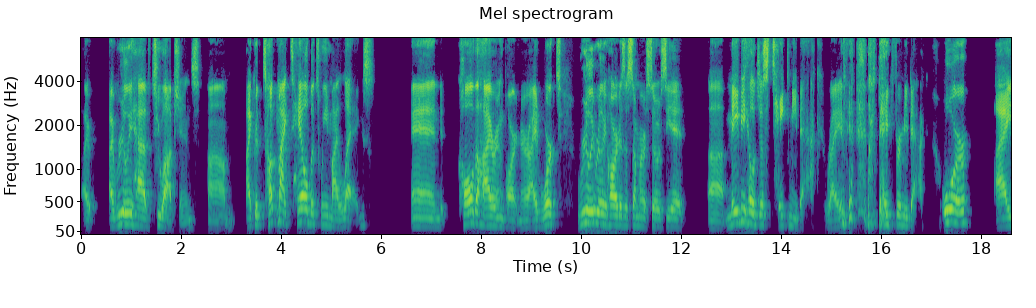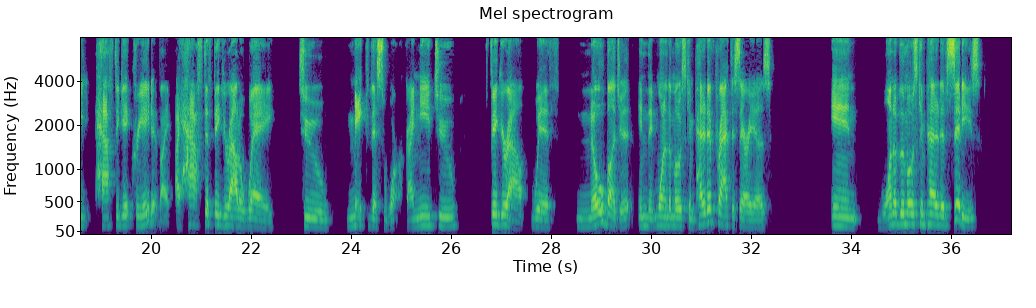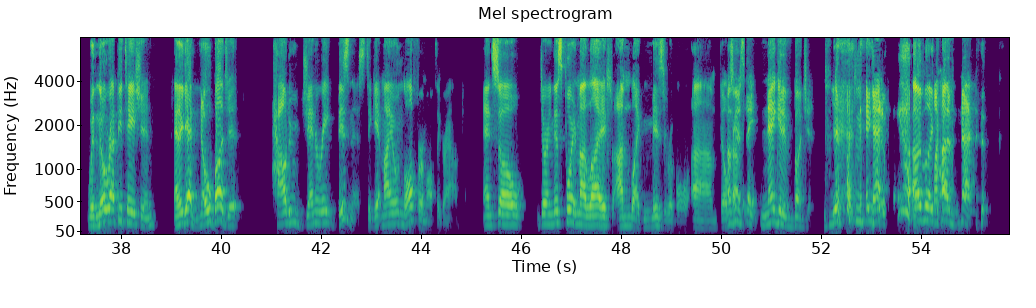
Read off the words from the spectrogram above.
I I really have two options. Um, I could tuck my tail between my legs and call the hiring partner. I had worked really, really hard as a summer associate. Uh, maybe he'll just take me back, right? like beg for me back. Or I have to get creative. I, I have to figure out a way to make this work. I need to figure out with no budget in the, one of the most competitive practice areas in one of the most competitive cities with no reputation and again no budget how to generate business to get my own law firm off the ground and so during this point in my life i'm like miserable um Bill i was going to say negative budget yeah negative. i'm like I'm,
